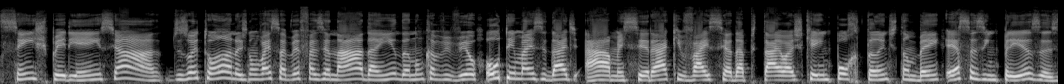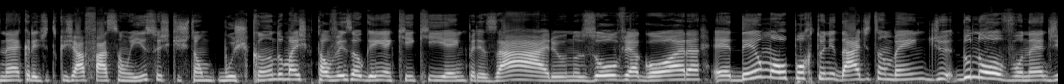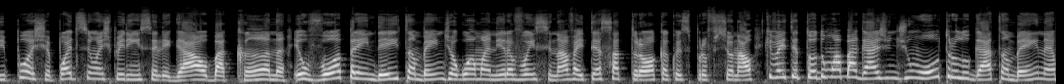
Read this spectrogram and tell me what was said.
sem experiência, ah, 18 anos, não vai saber fazer nada ainda, nunca viveu, ou tem mais idade, ah, mas será que vai se adaptar? Eu acho que é importante também essas empresas, né, acredito que já façam isso, as que estão buscando, mas talvez alguém aqui que é empresário, nos ouve agora, é, dê uma oportunidade também de, do novo, né, de, poxa, pode ser uma experiência legal, bacana, eu vou aprender e também, de alguma maneira, vou ensinar, vai ter essa troca com esse profissional, que vai ter toda uma bagagem de um outro lugar também, né,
